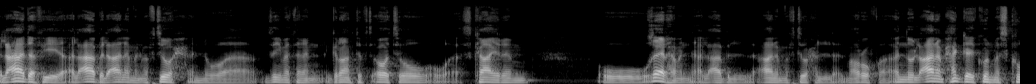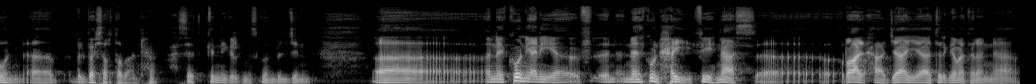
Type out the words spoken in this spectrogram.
العادة في ألعاب العالم المفتوح إنه زي مثلا Grand Theft Auto و Skyrim وغيرها من ألعاب العالم المفتوح المعروفة. إنه العالم حقه يكون مسكون بالبشر طبعا. حسيت كني قلت مسكون بالجن. آه انه يكون يعني انه يكون حي فيه ناس آه رايحه جاية تلقى مثلا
